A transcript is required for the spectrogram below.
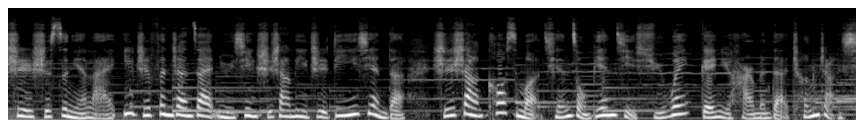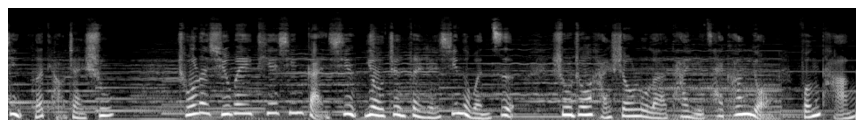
是十四年来一直奋战在女性时尚励志第一线的时尚 cosmo 前总编辑徐薇给女孩们的成长信和挑战书。除了徐薇贴心感性又振奋人心的文字，书中还收录了她与蔡康永、冯唐、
